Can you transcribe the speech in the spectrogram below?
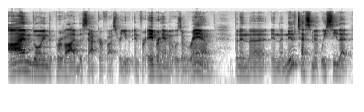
I'm going to provide the sacrifice for you. And for Abraham, it was a ram. But in the in the New Testament, we see that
